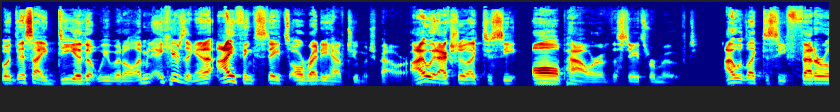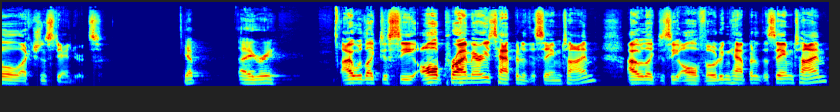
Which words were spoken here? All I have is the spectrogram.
But this idea that we would all, I mean, here's the thing, and I think states already have too much power. I would actually like to see all power of the states removed. I would like to see federal election standards. Yep, I agree. I would like to see all primaries happen at the same time. I would like to see all voting happen at the same time.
